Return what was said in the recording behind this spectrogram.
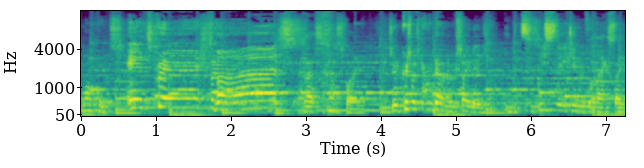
your pockets? it's Christmas! Mas. That's, that's why. So Christmas countdown, I'm excited. Stay tuned for the next like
